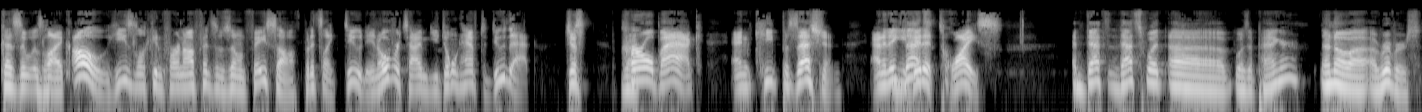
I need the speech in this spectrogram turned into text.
because it was like oh he's looking for an offensive zone faceoff. But it's like dude in overtime you don't have to do that. Just Right. curl back and keep possession. And I think he did it twice And that's that's what uh was it Panger? No, no, uh, uh, Rivers.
